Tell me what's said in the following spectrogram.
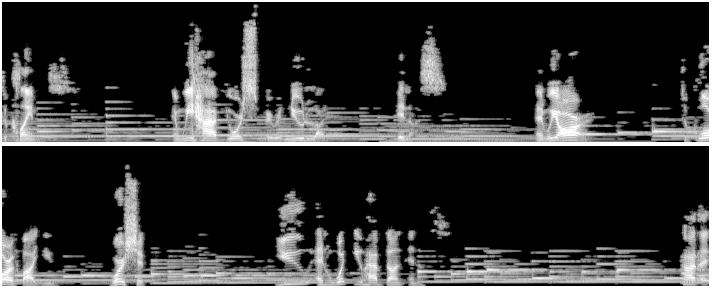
to claim us. And we have your spirit, new life in us. And we are to glorify you, worship you and what you have done in us. God, I,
